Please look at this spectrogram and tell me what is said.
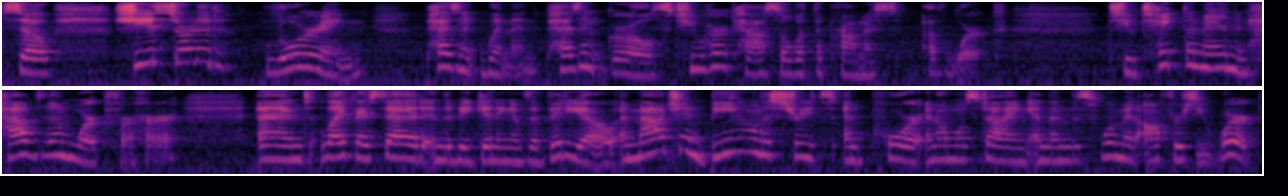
So she started luring peasant women, peasant girls to her castle with the promise of work, to take them in and have them work for her. And like I said in the beginning of the video, imagine being on the streets and poor and almost dying, and then this woman offers you work.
